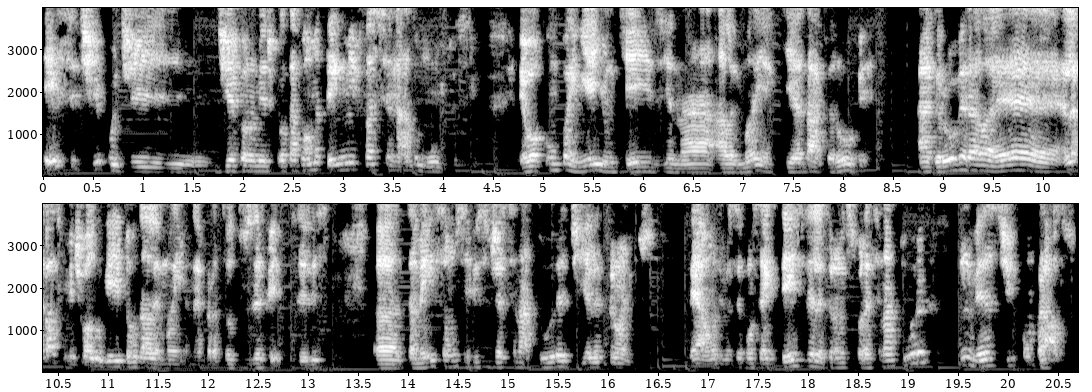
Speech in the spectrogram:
Esse tipo de, de economia de plataforma tem me fascinado muito. Assim. Eu acompanhei um case na Alemanha que é da Grover. A Grover ela é, ela é basicamente o alugator da Alemanha, né, para todos os efeitos. Eles uh, também são um serviço de assinatura de eletrônicos, né, onde você consegue ter esses eletrônicos por assinatura em vez de comprá-los.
